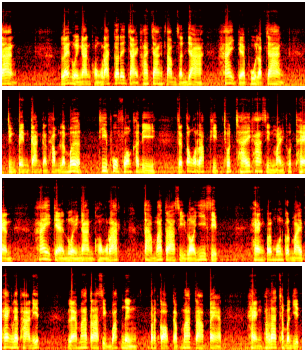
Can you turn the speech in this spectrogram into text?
จ้าง และหน่วยงานของรัฐก็ได้จ่ายค่าจ้างตามสัญญา ให้แก่ผู้รับจ้าง จึงเป็นการกระทำละเมิดที่ผู้ฟ้องคดี จะต้องรับผิดชดใช้ค่าสินใหม่ทดแทน ให้แก่หน่วยงานของรัฐ ตามมาตรา 420 แห่งประมวลกฎหมายแพ่งและพาณิชย์ และมาตรา 10วรรคหนึ่งประกอบกับมาตรา 8 แห่งพระราชบัญญัติ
